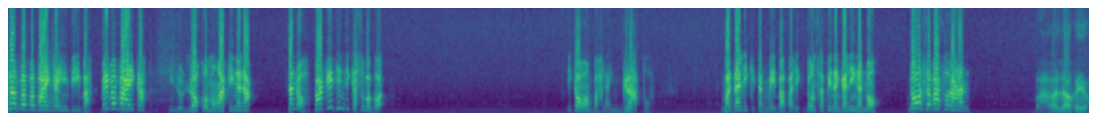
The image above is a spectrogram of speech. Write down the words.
Nang bababae ka, hindi ba? May babae ka! Niloloko mo ang aking anak. Ano? Bakit hindi ka sumagot? Ikaw ang bahala, ingrato. Madali kitang may babalik doon sa pinanggalingan mo. Doon sa basurahan! Bahala kayo.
